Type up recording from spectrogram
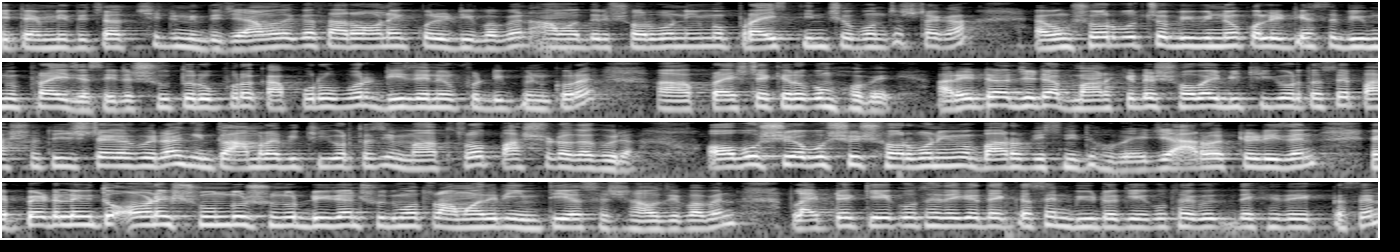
এই টাইম নিতে চাচ্ছি এটা নিতে চাই আমাদের কাছে আরও অনেক কোয়ালিটি পাবেন। আমাদের সর্বনিম্ন প্রাইস তিনশো পঞ্চাশ টাকা এবং সর্বোচ্চ বিভিন্ন কোয়ালিটি আছে, বিভিন্ন প্রাইস আছে। এটা সুতোর উপরে, কাপড়ের উপর ডিজাইনের উপর ডিপেন্ড করে প্রাইসটা কীরকম হবে। আর এটা যেটা মার্কেটে সবাই বিক্রি করতেছে, পাঁচশো তিরিশ টাকা করে কিন্তু আমরা বিক্রি করতেছি মাত্র পাঁচশো টাকা করে অবশ্যই অবশ্যই সর্বনিম্ন বারো পিস নিতে হবে। এই যে আরও একটা ডিজাইন প্যাডেলে কিন্তু অনেক সুন্দর সুন্দর ডিজাইন শুধুমাত্র আমাদের ইমতিয়াজ হাউসে পাবেন। লাইভটা কে কোথায় থেকে দেখতেছেন ভিউটা কে কোথায় দেখে দেখতেছেন,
